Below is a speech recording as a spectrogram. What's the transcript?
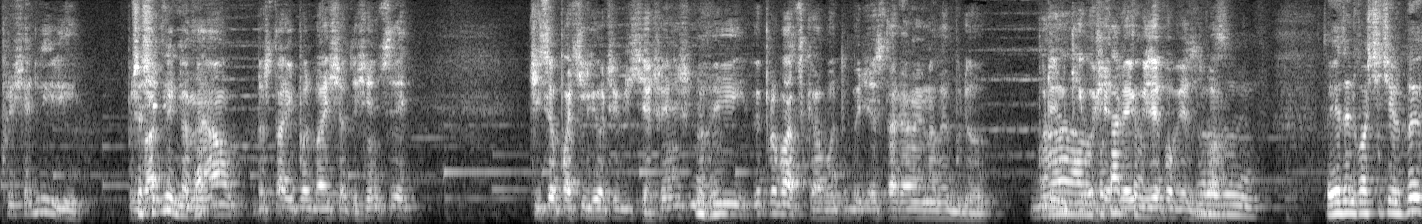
Przesiedlili. Przesiedlili, to tak? miał, dostali po 20 tysięcy. Ci co płacili oczywiście czynsz, no Mhm. i wyprowadzka, bo tu będzie stawiane nowe budu- budynki, A, no osiedle tak i to. widzę powiedz dwa. rozumiem. To jeden właściciel był,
